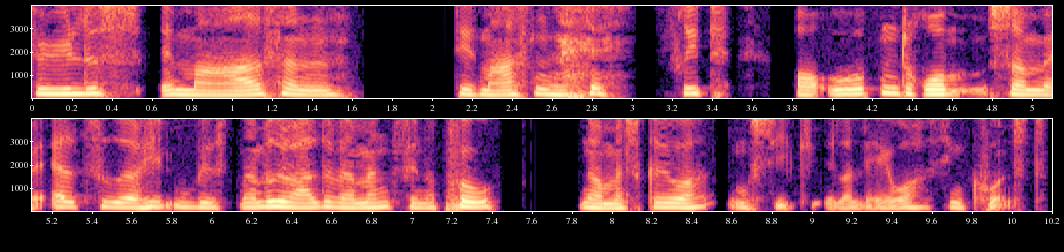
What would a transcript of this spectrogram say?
føles meget sådan, det er et meget sådan frit og åbent rum, som altid er helt uvist. Man ved jo aldrig, hvad man finder på, når man skriver musik eller laver sin kunst.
